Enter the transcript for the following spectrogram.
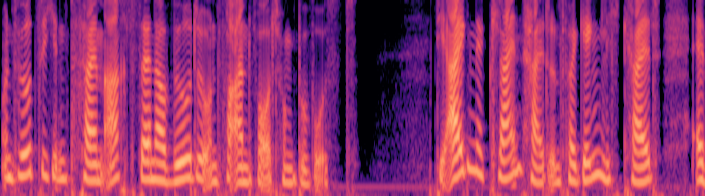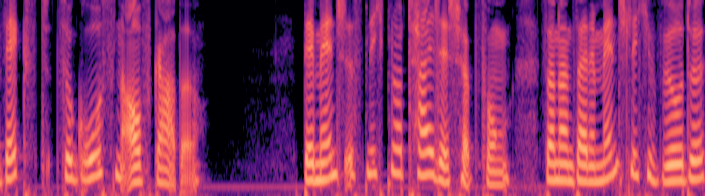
und wird sich in Psalm 8 seiner Würde und Verantwortung bewusst. Die eigene Kleinheit und Vergänglichkeit erwächst zur großen Aufgabe. Der Mensch ist nicht nur Teil der Schöpfung, sondern seine menschliche Würde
